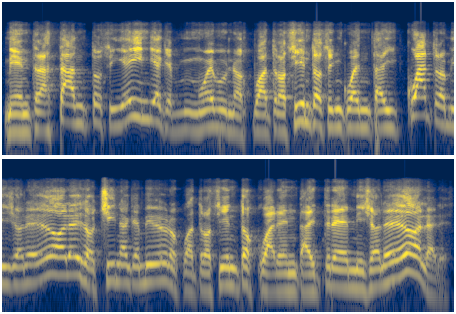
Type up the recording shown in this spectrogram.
Mientras tanto, sigue India, que mueve unos 454 millones de dólares, o China, que vive unos 443 millones de dólares.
